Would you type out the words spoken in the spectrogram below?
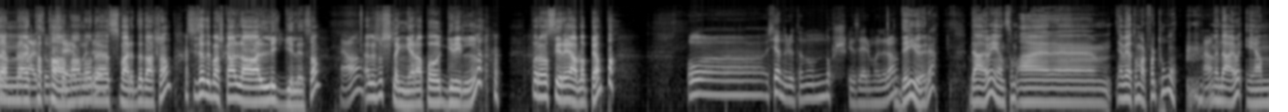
den eh, katanaen og det sverdet der sånn Syns jeg de bare skal la ligge, liksom. Ja. Eller så slenger jeg deg på grillen. For å si det jævla pent, da. Og kjenner du til noen norske seriemordere? Det gjør jeg. Det er jo en som er eh, Jeg vet om i hvert fall to. Ja. Men det er jo en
